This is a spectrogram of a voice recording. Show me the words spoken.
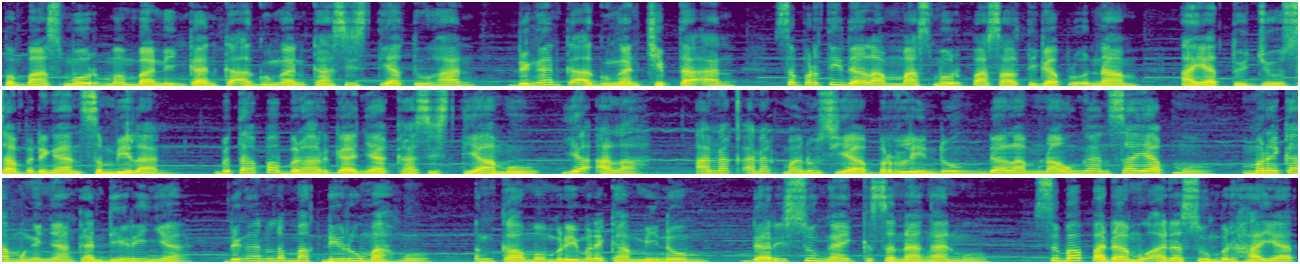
pemazmur membandingkan keagungan kasih setia Tuhan dengan keagungan ciptaan seperti dalam Mazmur pasal 36 ayat 7 sampai dengan 9. Betapa berharganya kasih setiamu, ya Allah, anak-anak manusia berlindung dalam naungan sayapmu. Mereka mengenyangkan dirinya dengan lemak di rumahmu, engkau memberi mereka minum dari sungai kesenanganmu. Sebab padamu ada sumber hayat,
